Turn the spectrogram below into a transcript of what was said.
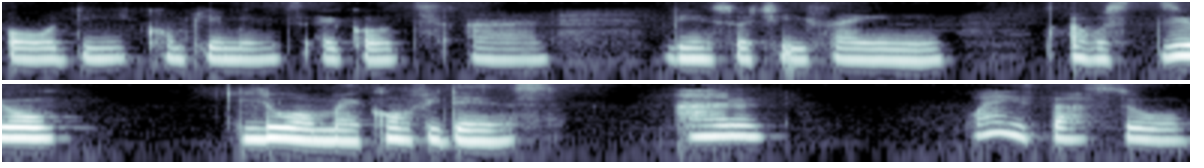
all the compliments I got and being such a fine, I was still low on my confidence. And why is that so?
